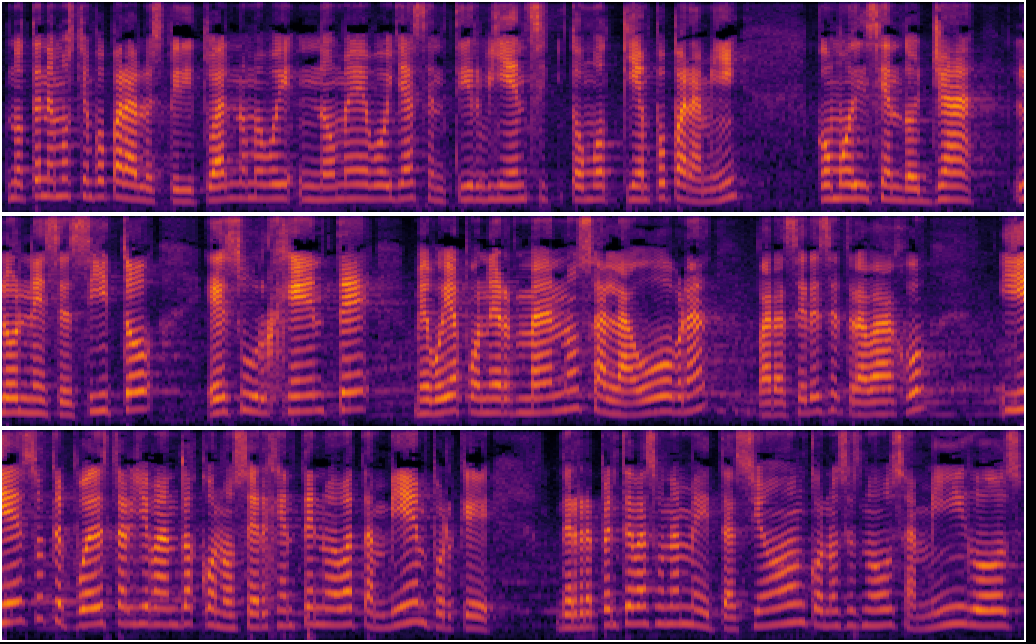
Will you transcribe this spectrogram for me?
no tenemos tiempo para lo espiritual, no me, voy, no me voy a sentir bien si tomo tiempo para mí, como diciendo, ya, lo necesito, es urgente, me voy a poner manos a la obra para hacer ese trabajo y eso te puede estar llevando a conocer gente nueva también, porque de repente vas a una meditación, conoces nuevos amigos,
